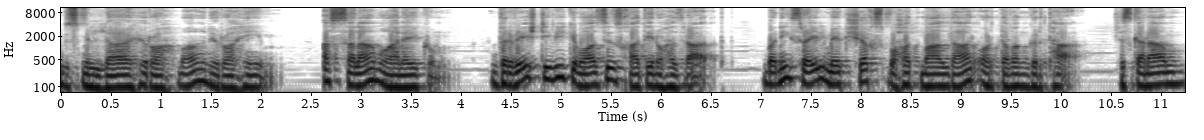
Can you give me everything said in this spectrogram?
बिस्मिल्लाहिर्रहमानिर्रहीम। अस्सलामुअलैकुम। दरवेश टीवी के मुआज़ खातिन हजरात, बनी इसराइल में एक शख्स बहुत मालदार और तवंगर था, जिसका नाम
